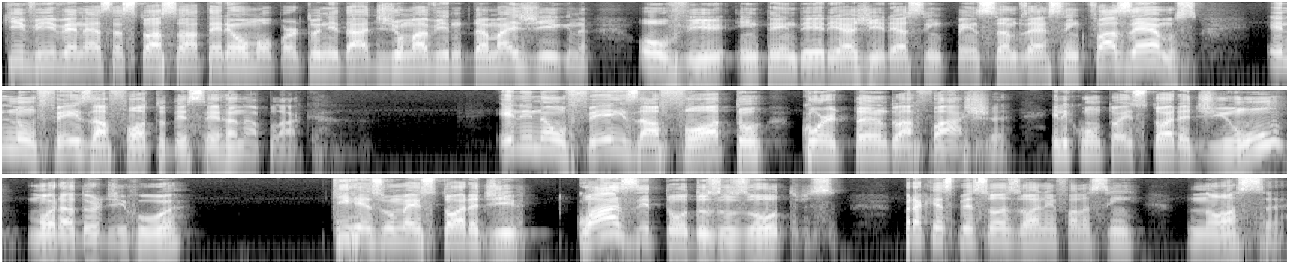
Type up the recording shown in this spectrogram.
que vivem nessa situação a terem uma oportunidade de uma vida mais digna. Ouvir, entender e agir é assim que pensamos, é assim que fazemos. Ele não fez a foto descerrando a placa. Ele não fez a foto cortando a faixa. Ele contou a história de um morador de rua que resume a história de quase todos os outros, para que as pessoas olhem e falem assim: nossa,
